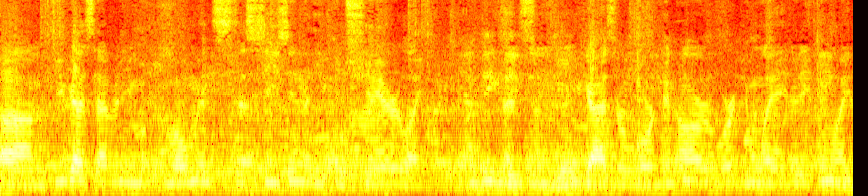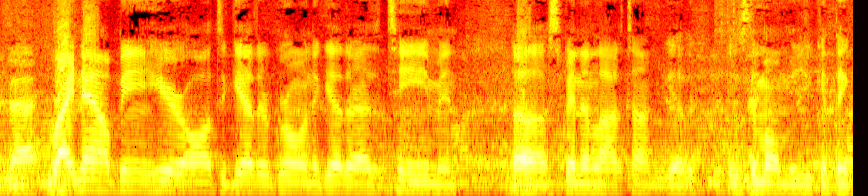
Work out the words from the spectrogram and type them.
Um, do you guys have any moments this season that you can share, like you guys are working hard, working late, anything like that? Right now, being here all together, growing together as a team, and uh, spending a lot of time together is the moment you can think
